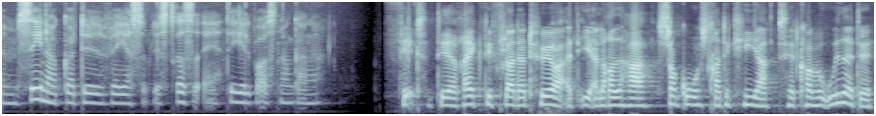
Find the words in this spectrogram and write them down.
øhm, senere gør det, hvad jeg så bliver stresset af. Det hjælper også nogle gange. Fedt. Det er rigtig flot at høre, at I allerede har så gode strategier til at komme ud af det.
